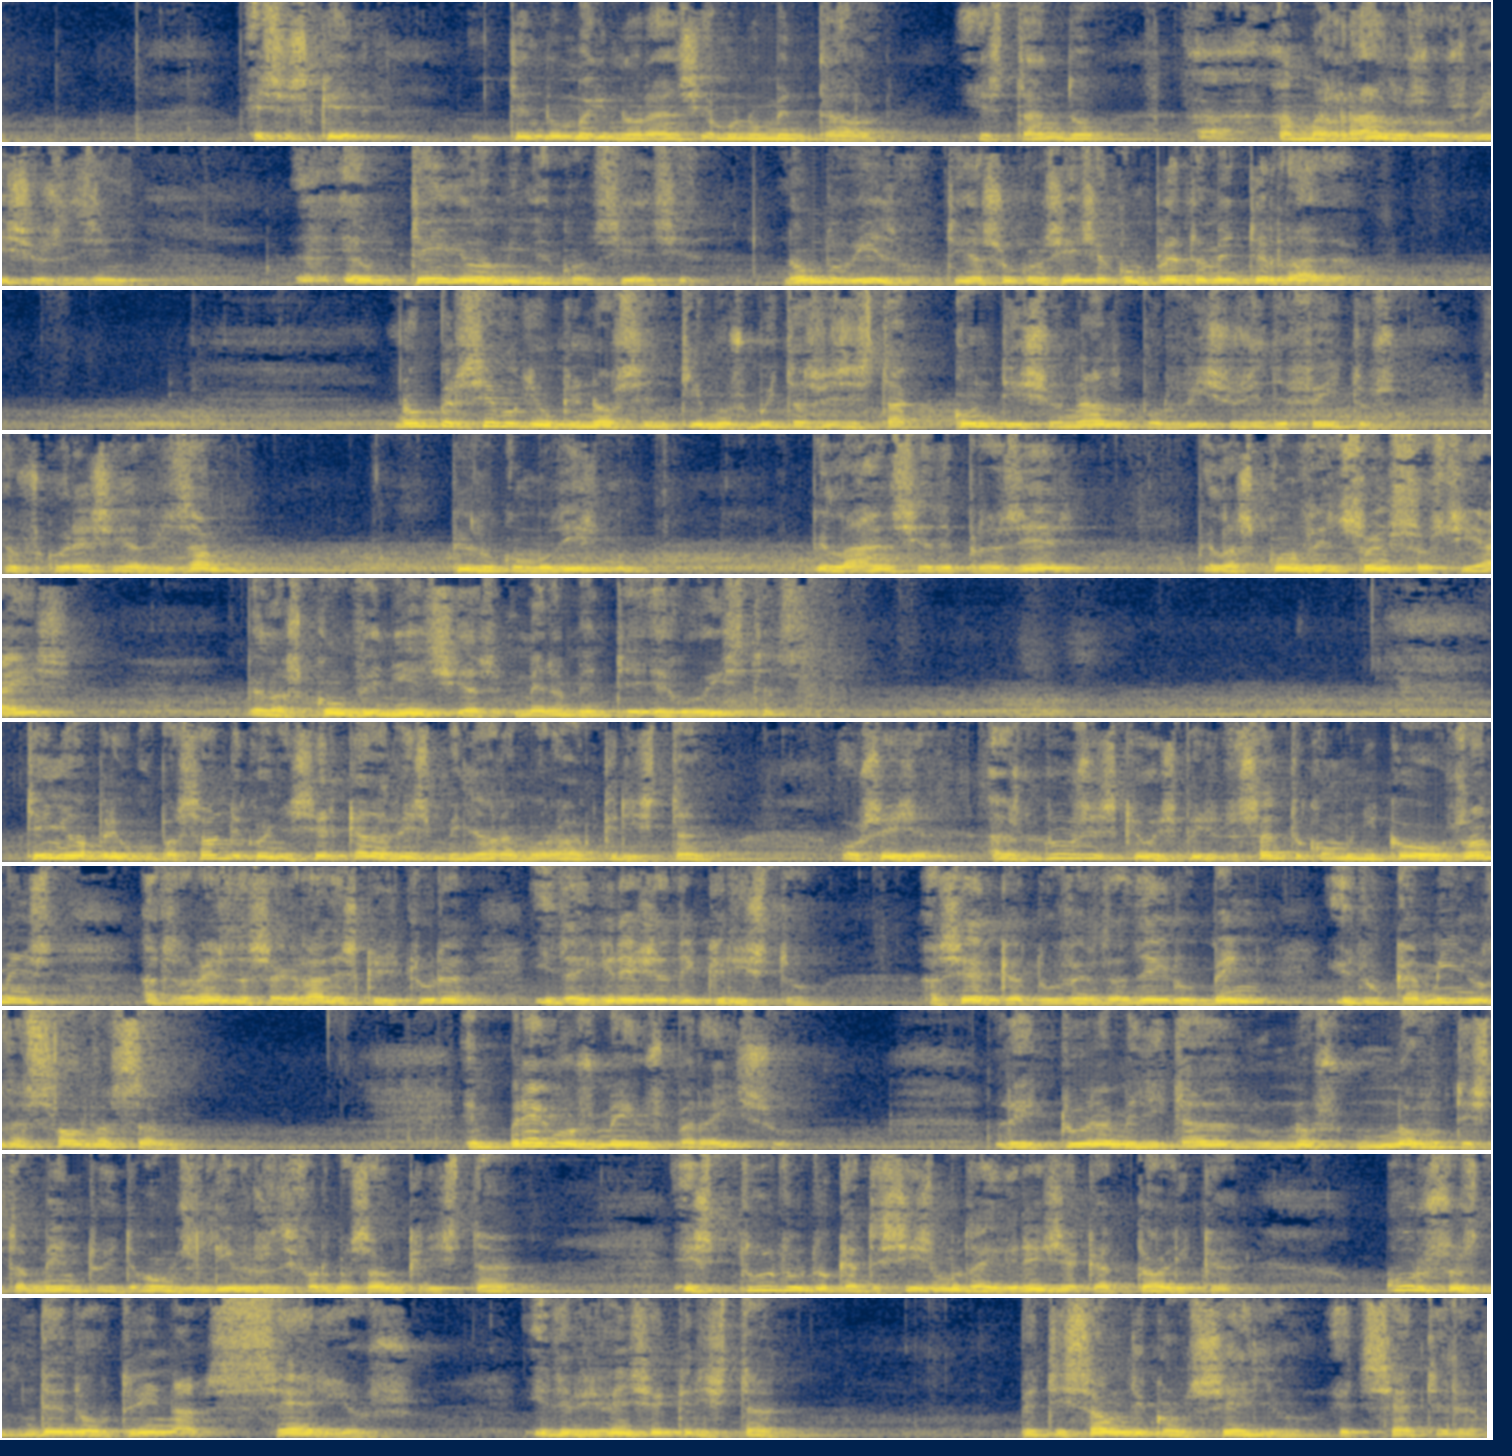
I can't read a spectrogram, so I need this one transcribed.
Esses que, tendo uma ignorância monumental e estando amarrados aos vícios, dizem: Eu tenho a minha consciência. Não duvido, tem a sua consciência completamente errada. Não percebo que o que nós sentimos muitas vezes está condicionado por vícios e defeitos que obscurecem a visão, pelo comodismo, pela ânsia de prazer, pelas convenções sociais, pelas conveniências meramente egoístas? Tenho a preocupação de conhecer cada vez melhor a moral cristã, ou seja, as luzes que o Espírito Santo comunicou aos homens através da Sagrada Escritura e da Igreja de Cristo, acerca do verdadeiro bem e do caminho da salvação. Emprego os meios para isso? Leitura meditada do Novo Testamento e de bons livros de formação cristã, estudo do Catecismo da Igreja Católica, cursos de doutrina sérios e de vivência cristã, petição de conselho, etc.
